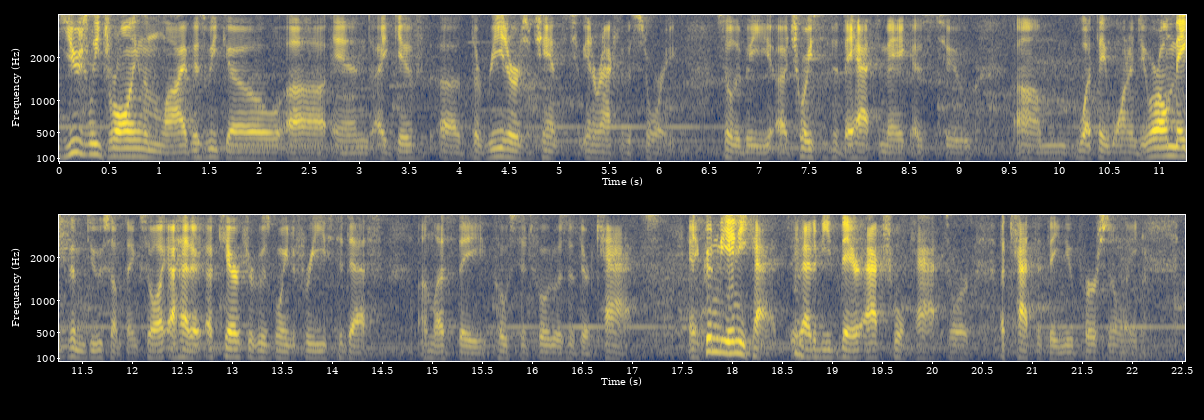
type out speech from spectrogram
usually drawing them live as we go, uh, and I give uh, the readers a chance to interact with the story. So there'll be uh, choices that they have to make as to um, what they want to do, or I'll make them do something. So I, I had a, a character who was going to freeze to death unless they posted photos of their cats. And it couldn't be any cats, it had to be their actual cats or a cat that they knew personally.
